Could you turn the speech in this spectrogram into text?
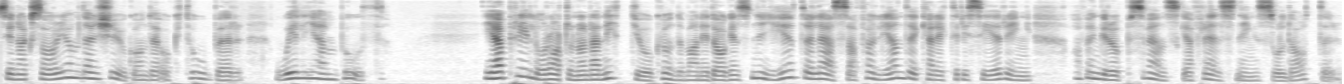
Synaxarium den 20 oktober William Booth I april år 1890 kunde man i Dagens Nyheter läsa följande karaktärisering av en grupp svenska frälsningssoldater.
